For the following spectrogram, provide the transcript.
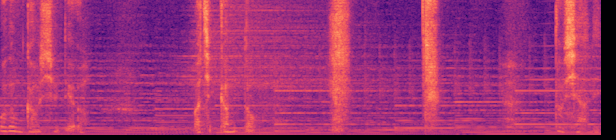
我拢感受到，我真感动。多谢你，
